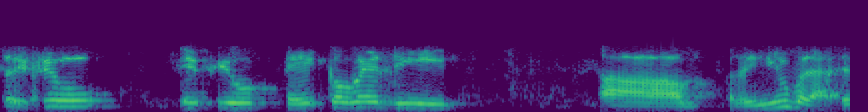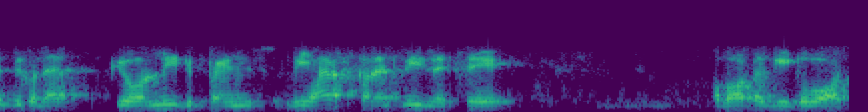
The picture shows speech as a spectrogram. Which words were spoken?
So if you if you take away the renewable assets, because that purely depends. We have currently, let's say, about a gigawatt,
